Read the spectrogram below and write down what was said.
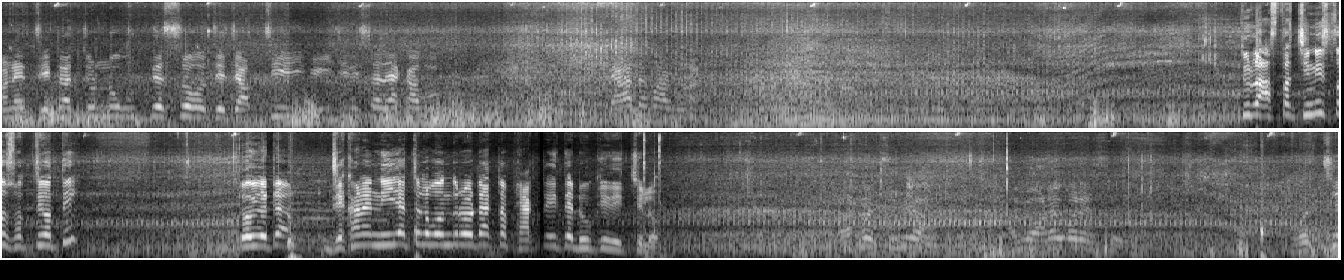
মানে যেটার জন্য উদ্দেশ্য যে যাচ্ছি এই জিনিসটা দেখাবো। দেখাতে পারব না। তুই রাস্তা চিনিস তো সত্যি সত্যি? তো এটা যেখানে নিয়ে যাচ্ছিল বন্ধুরা ওটা একটা ফ্যাক্টরিতে ঢুকিয়ে দিচ্ছিল। আমি অনেকবার এসেছি। হচ্ছে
